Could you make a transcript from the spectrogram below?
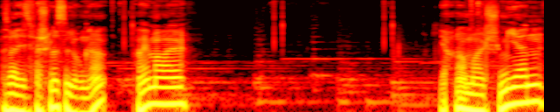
Das war jetzt Verschlüsselung, ne? Einmal. Hier auch nochmal schmieren.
